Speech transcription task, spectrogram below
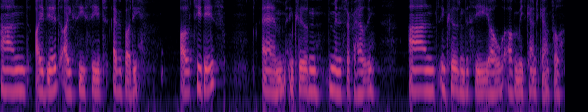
and I did. I CC'd everybody, all the TDs, um, including the Minister for Housing and including the CEO of Meath County Council.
